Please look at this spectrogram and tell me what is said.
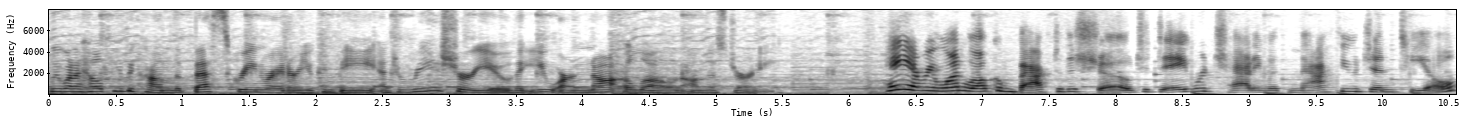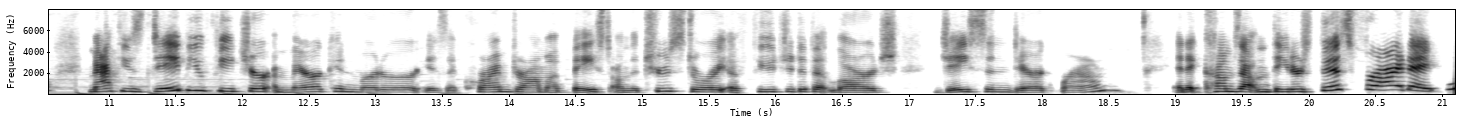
We want to help you become the best screenwriter you can be and to reassure you that you are not alone on this journey. Hey everyone, welcome back to the show. Today we're chatting with Matthew Gentile. Matthew's debut feature, American Murderer, is a crime drama based on the true story of fugitive at large Jason Derek Brown. And it comes out in theaters this Friday. Woo!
